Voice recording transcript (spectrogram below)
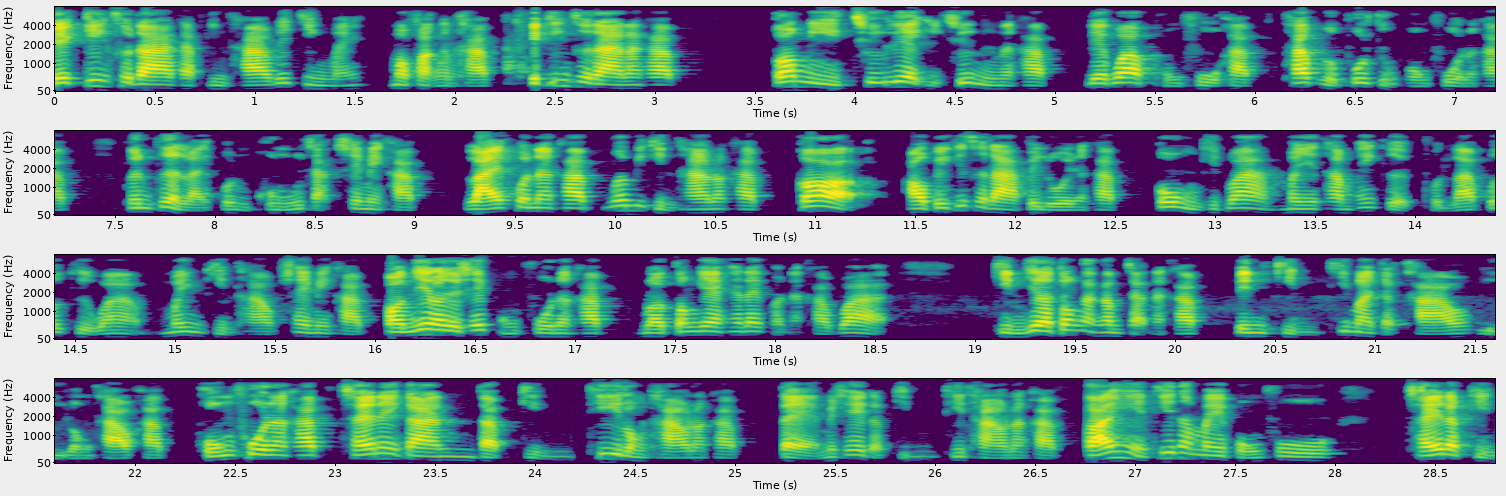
เบกกิ้งโซดาดับกลิ่นเท้าได้จริงไหมมาฟังกันครับเบกกิ้งโซดานะครับก็มีชื่อเรียกอีกชื่อหนึ่งนะครับ เรียกว่าผงฟูครับถ้าเผื่อพูดถึงผงฟูนะครับ เพื่อนๆหลายคนคงรู้จักใช่ไหมครับหลายคนนะครับเมื่อมีกลิ่นเท้านะครับ ก็เอาเบกกิ้งโซดาไปโรยนะครับก็คงคิดว่ามันจะทำให้เกิดผลลัพธ์ก็คือว่าไม่มีกลิ่นเท้าใช่ไหมครับตอนนี้เราจะใช้ผงฟูนะครับ เราต้องแยกให้ได้ก่อนนะครับว่ากลิ่นที่เราต้องการกำจัดนะครับ เป็นกลิ่นที่มาจากเท้าหรือรองเท้าครับผงฟูนะครับใช้ในการดับกลิ่นที่รองเท้านะครับ แต่ไม่ใช่ดับกลิ่นที่เท้านะครับสาเหตุที่ทำไมผงฟู ใช้ดับกลิ่น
